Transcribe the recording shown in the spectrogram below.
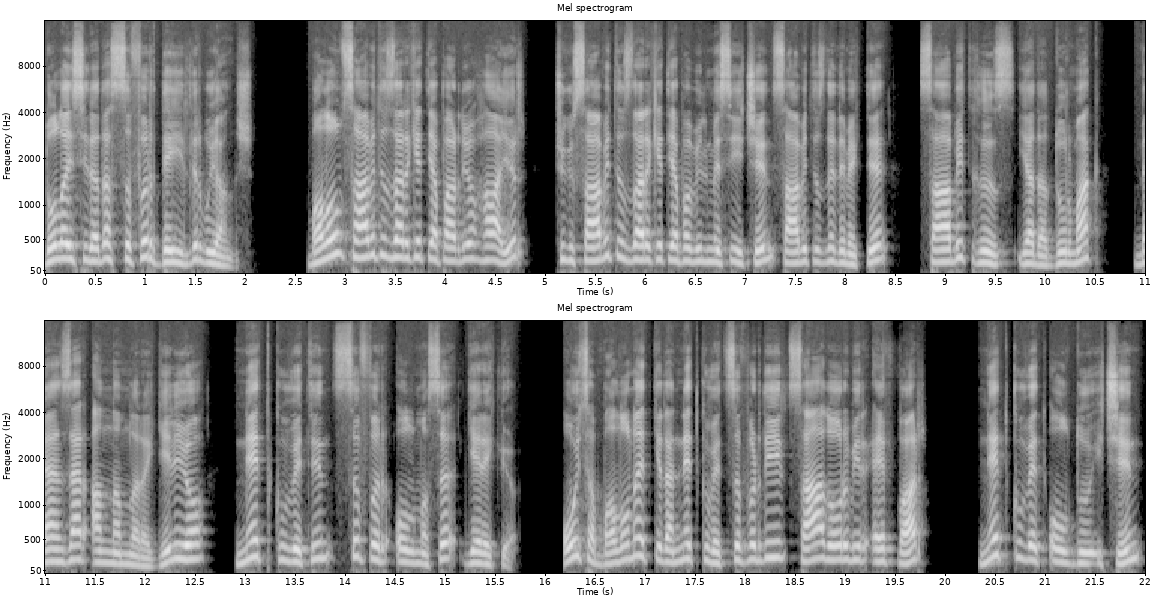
Dolayısıyla da sıfır değildir bu yanlış. Balon sabit hızla hareket yapar diyor. Hayır. Çünkü sabit hızla hareket yapabilmesi için sabit hız ne demekti? Sabit hız ya da durmak benzer anlamlara geliyor. Net kuvvetin sıfır olması gerekiyor. Oysa balona etkeden net kuvvet sıfır değil sağa doğru bir F var. Net kuvvet olduğu için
